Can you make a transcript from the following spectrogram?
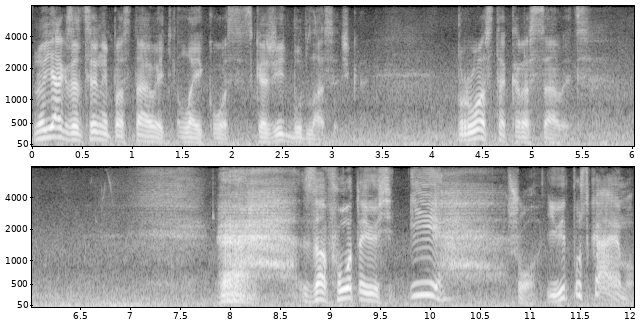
Ну як за це не поставить лайкос? Скажіть, будь ласочка. Просто красавець. Зафотаюсь і що? І відпускаємо.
